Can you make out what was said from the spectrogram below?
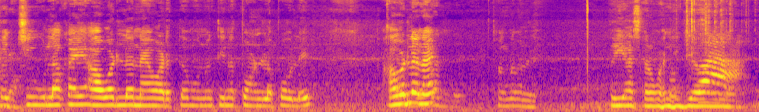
तर चिवला काही आवडलं नाही वाटतं म्हणून तिनं तोंड लपवलंय आवडलं नाही? चांगलं म्हणलंय. तर या सर्वांनी जेवायला.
